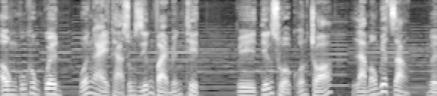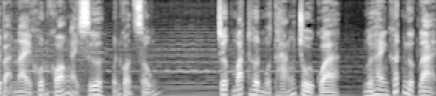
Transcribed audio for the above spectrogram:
ông cũng không quên mỗi ngày thả xuống giếng vài miếng thịt vì tiếng sủa của con chó làm ông biết rằng người bạn này khốn khó ngày xưa vẫn còn sống. Chớp mắt hơn một tháng trôi qua, người hành khất ngược lại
